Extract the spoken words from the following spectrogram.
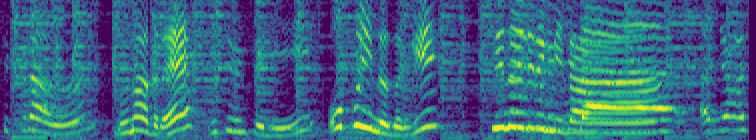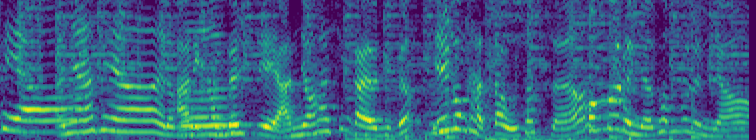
시끄러운 누나들의 21세기 오프닝 도전기 신우이들입니다. 안녕하세요. 안녕하세요, 여러분. 아니 강별 씨 안녕하신가요 지금? 일본 갔다 오셨어요? 선물은요? 선물은요?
